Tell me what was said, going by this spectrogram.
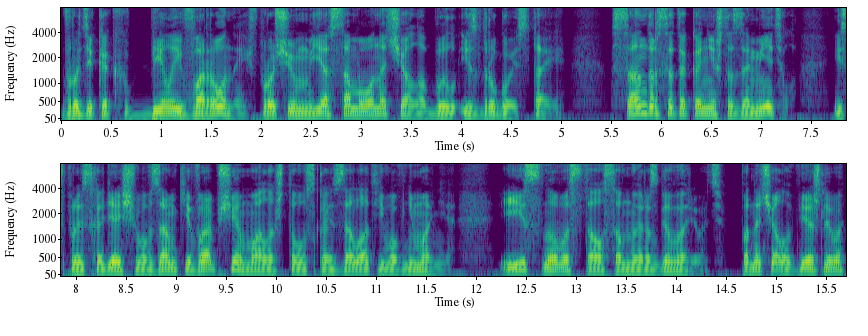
вроде как белой вороной, впрочем, я с самого начала был из другой стаи. Сандерс это, конечно, заметил. Из происходящего в замке вообще мало что ускользало от его внимания. И снова стал со мной разговаривать. Поначалу вежливо,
